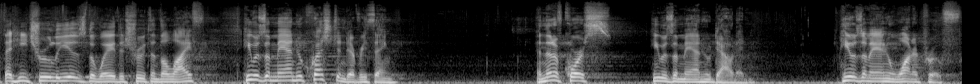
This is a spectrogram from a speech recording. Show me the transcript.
that he truly is the way, the truth, and the life. He was a man who questioned everything. And then, of course, he was a man who doubted. He was a man who wanted proof.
